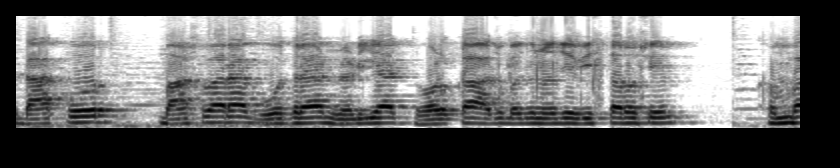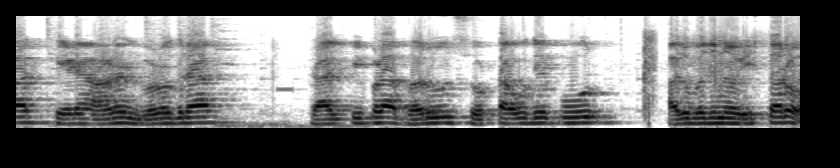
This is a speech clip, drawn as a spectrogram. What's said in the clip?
ડાકોર, બાંસવાડા, ગોધરા, નડિયાદ, ધોળકા આજુબાજુના જે વિસ્તારો છે, ખંભાત, ખેડા, આણંદ, વડોદરા, રાજપીપળા, ભરૂચ, છોટાઉદેપુર આજુબાજુના વિસ્તારો,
